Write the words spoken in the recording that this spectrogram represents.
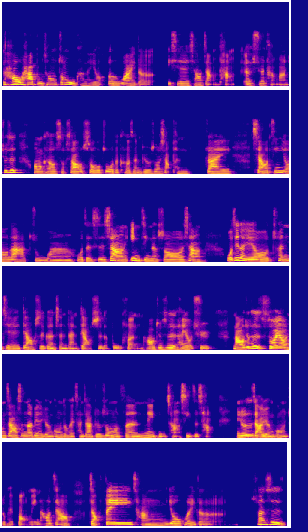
然后我还要补充，中午可能有额外的一些小讲堂，呃，学堂嘛，就是我们可能有手小手做的课程，比如说小盆栽、小精油蜡烛啊，或者是像应景的时候，像。我记得也有春节吊饰跟圣诞吊饰的部分，然后就是很有趣，然后就是所有你只要是那边的员工都可以参加，比如说我们分内湖场、戏子场，你就是只要员工你就可以报名，然后只要缴非常优惠的，算是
